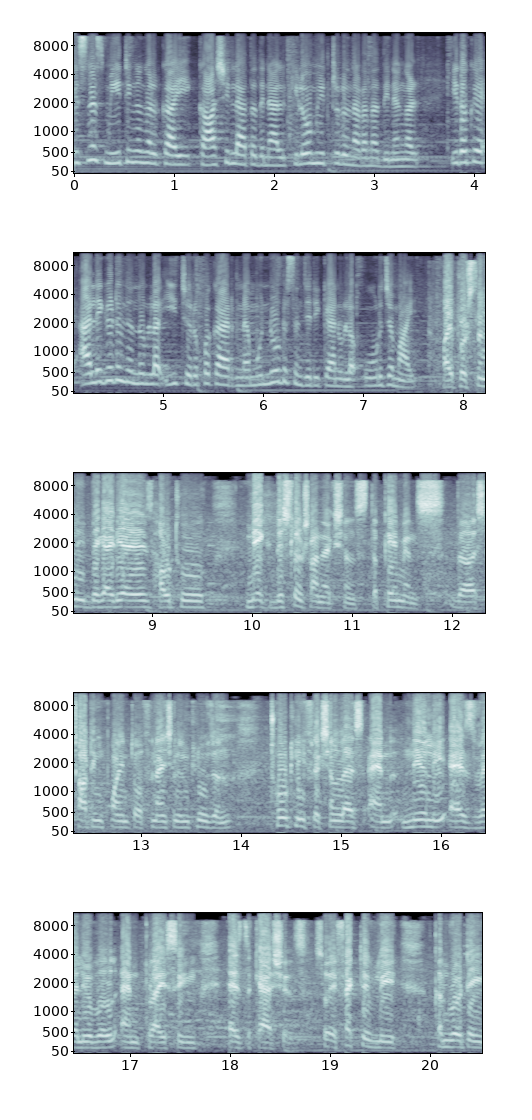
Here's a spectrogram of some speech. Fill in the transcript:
ബിസിനസ് മീറ്റിംഗുകൾക്കായി കാശില്ലാത്തതിനാൽ കിലോമീറ്ററുകൾ നടന്ന ദിനങ്ങൾ ഇതൊക്കെ അലിഗഡിൽ നിന്നുള്ള ഈ ചെറുപ്പക്കാരന് മുന്നോട്ട് സഞ്ചരിക്കാനുള്ള ഊർജമായി My personally big idea is how to make digital transactions, the payments, the starting point of financial inclusion totally frictionless and nearly as valuable and pricing as the cash is. So effectively converting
